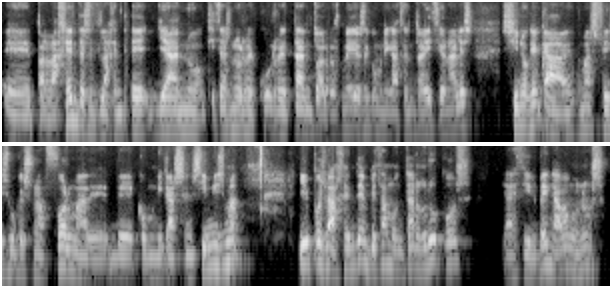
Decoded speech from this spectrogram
eh, para la gente, es decir, la gente ya no, quizás no recurre tanto a los medios de comunicación tradicionales, sino que cada vez más Facebook es una forma de, comunicarse en sí misma y pues la gente empieza a montar grupos y a decir, venga, vámonos.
